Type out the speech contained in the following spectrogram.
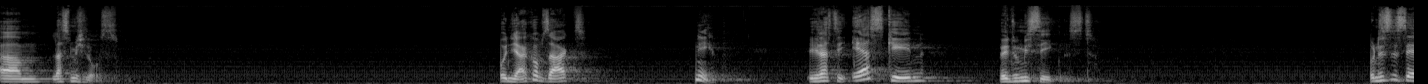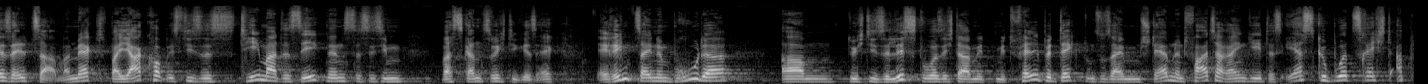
ähm, lass mich los. Und Jakob sagt, nee, ich lasse dich erst gehen, wenn du mich segnest. Und es ist sehr seltsam. Man merkt, bei Jakob ist dieses Thema des Segnens, das ist ihm was ganz Wichtiges. Er, er ringt seinem Bruder ähm, durch diese List, wo er sich da mit, mit Fell bedeckt und zu seinem sterbenden Vater reingeht, das Erstgeburtsrecht ab.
